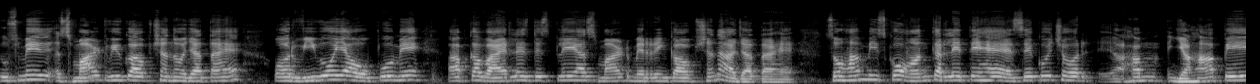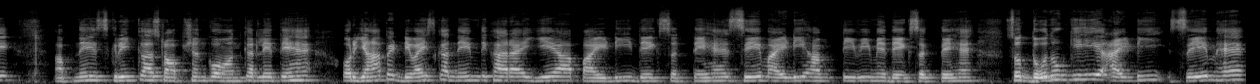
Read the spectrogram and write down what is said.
उसमें स्मार्ट व्यू का ऑप्शन हो जाता है। और वीवो या ओप्पो में आपका वायरलेस डिस्प्ले या स्मार्ट मिररिंग का ऑप्शन आ जाता है। सो so, हम इसको ऑन कर लेते हैं ऐसे कुछ और हम यहाँ पे अपने स्क्रीन कास्ट ऑप्शन को ऑन कर लेते हैं। और यहाँ पे डिवाइस का नेम दिखा रहा है। ये आप आईडी देख सकते हैं। सेम आईडी हम टीवी में देख सकते हैं। सो so, दोनों की ही आईडी सेम है।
